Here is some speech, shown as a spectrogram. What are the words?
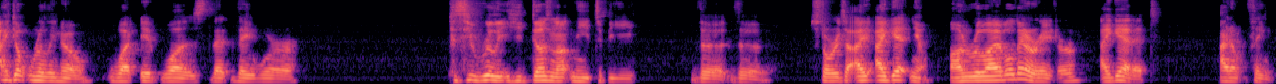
I don't really know what it was that they were... Because he really, he does not need to be the, the storyteller. I, I get, you know, unreliable narrator. I get it. I don't think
